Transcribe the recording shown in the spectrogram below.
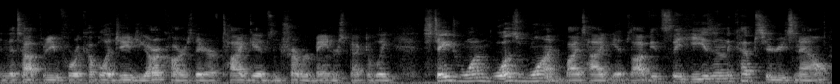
in the top three before a couple of JGR cars there Ty Gibbs and Trevor Bayne, respectively. Stage one was won by Ty Gibbs. Obviously, he's in the Cup Series now.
